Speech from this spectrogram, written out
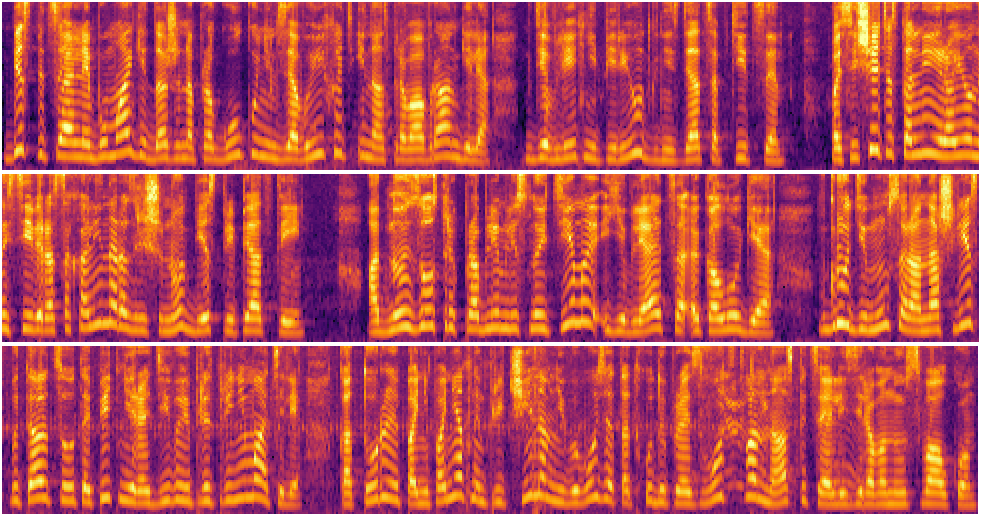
Без специальной бумаги даже на прогулку нельзя выехать и на острова Врангеля, где в летний период гнездятся птицы. Посещать остальные районы севера Сахалина разрешено без препятствий. Одной из острых проблем лесной темы является экология. В груди мусора наш лес пытаются утопить нерадивые предприниматели, которые по непонятным причинам не вывозят отходы производства на специализированную свалку.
